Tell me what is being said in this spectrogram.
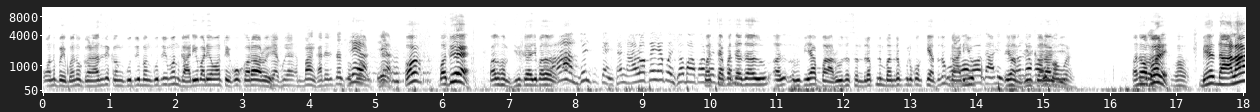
અને ભાઈ બનો ઘણા છે કંકુત્રી બંકુતરી મને ગાડીઓ બાડીઓમાં ટેકો કરારો બાંગ ખાતે હો બધું એ. પાછું સમજીને કરાજી પાછો. ટેન્શન ના લો કઈ પૈસો પચાસ પચાસ હજાર રૂપિયા ભારું છે સંદ્રપ ને બંદ્રપ લોકો કહેતો તો ગાડીઓ એ સમજીને કરાવજી અને ખબર બે ડાલા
